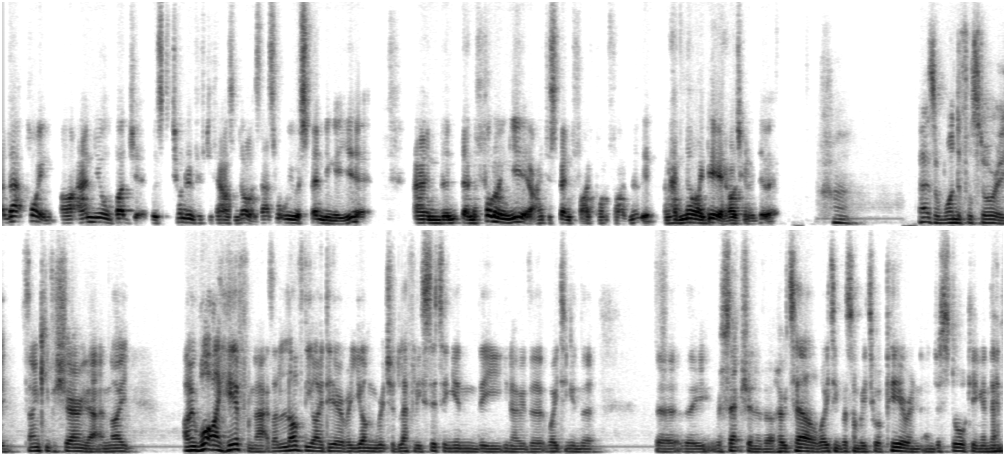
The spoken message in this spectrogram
at that point, our annual budget was $250,000. That's what we were spending a year. And then, and the following year, I had to spend 5.5 million and had no idea how I was going to do it. Huh. That's a wonderful story. Thank you for sharing that. And I, I mean, what I hear from that is I love the idea of a young Richard Leftley sitting in the, you know, the waiting in the the the reception of a hotel, waiting for somebody to appear and, and just stalking, and then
